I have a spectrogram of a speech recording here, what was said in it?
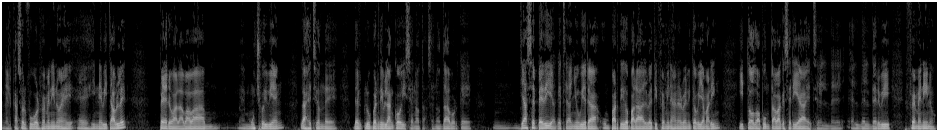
En el caso del fútbol femenino es, inevitable, pero alababa mucho y bien la gestión de, del club verde y blanco y se nota, se nota porque mm, ya se pedía que este año hubiera un partido para el Betis Féminas en el Benito Villamarín y todo apuntaba que sería este, el, de- el del derby femenino.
